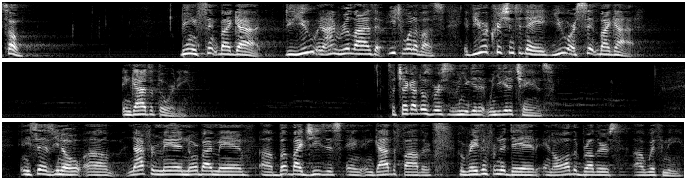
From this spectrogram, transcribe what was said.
So, being sent by God. Do you and I realize that each one of us, if you're a Christian today, you are sent by God in God's authority. So check out those verses when you get it when you get a chance. And he says, you know, uh, not from man nor by man, uh, but by Jesus and, and, God the Father, who raised him from the dead, and all the brothers uh, with me.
